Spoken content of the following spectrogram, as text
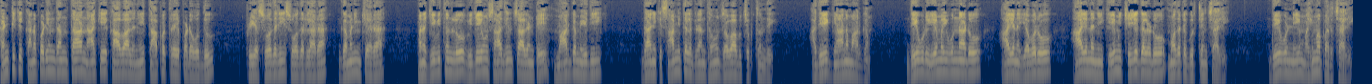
కంటికి కనపడిందంతా నాకే కావాలని తాపత్రయపడవద్దు. ప్రియ సోదరీ సోదరులారా గమనించారా? మన జీవితంలో విజయం సాధించాలంటే మార్గమేది? దానికి సామెతల గ్రంథం జవాబు చెప్తుంది. అదే జ్ఞాన మార్గం దేవుడు ఏమై ఉన్నాడో ఆయన ఎవరో ఆయన నీకేమి చెయ్యగలడో మొదట గుర్తించాలి. దేవుణ్ణి మహిమపరచాలి.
